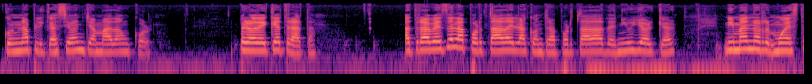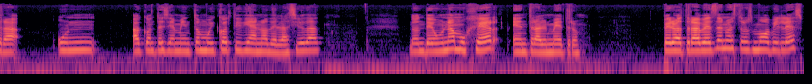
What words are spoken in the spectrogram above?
con una aplicación llamada Encore. ¿Pero de qué trata? A través de la portada y la contraportada de New Yorker, Neiman nos muestra un acontecimiento muy cotidiano de la ciudad, donde una mujer entra al metro. Pero a través de nuestros móviles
